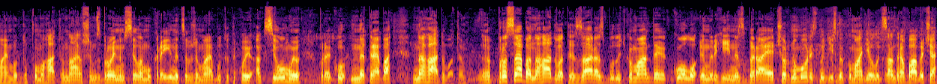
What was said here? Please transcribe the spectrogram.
маємо допомагати нашим збройним силам України. Це вже має бути такою аксіомою, про яку не треба нагадувати. Е, Про себе нагадувати зараз будуть команди. Коло енергійне збирає Чорноморець. Ну дійсно команді Олександра Бабича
